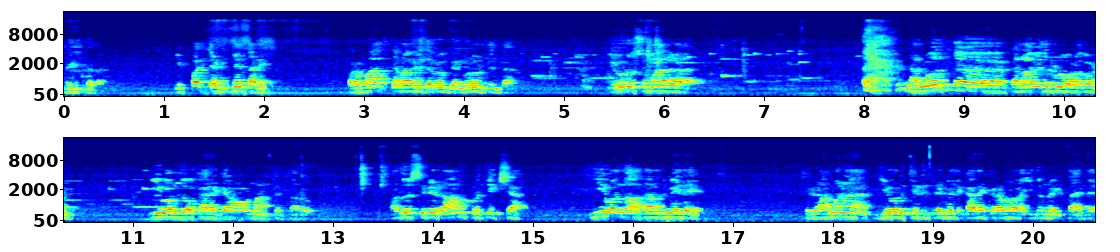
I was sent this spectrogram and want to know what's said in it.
ನಡೀತದೆ. ಇಪ್ಪತ್ತೆಂಟನೇ ತಾರೀಕು, ಪ್ರಭಾತ್ ಕಲಾವಿದರು ಬೆಂಗಳೂರಿನಿಂದ ಇವರು ಸುಮಾರು ನಲ್ವತ್ತು ಕಲಾವಿದರನ್ನು ಒಳಗೊಂಡು ಈ ಒಂದು ಕಾರ್ಯಕ್ರಮ ಮಾಡ್ತಿರ್ತಾರೆ. ಅದು ಶ್ರೀರಾಮ್ ಪ್ರತೀಕ್ಷಾ. ಈ ಒಂದು ಆಧಾರದ ಮೇಲೆ ಶ್ರೀರಾಮನ ಜೀವನ ಚರಿತ್ರೆ ಮೇಲೆ ಕಾರ್ಯಕ್ರಮ ಇದು ನಡೀತಾ ಇದೆ.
